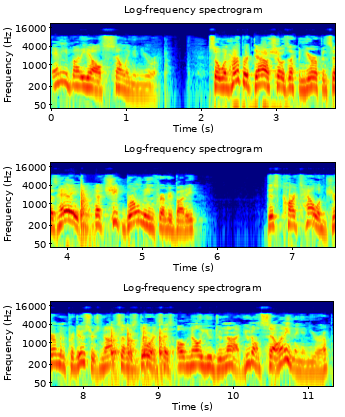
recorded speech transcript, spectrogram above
anybody else selling in Europe. So when Herbert Dow shows up in Europe and says, "Hey, got cheap bromine for everybody," this cartel of German producers knocks on his door and says, "Oh no, you do not. You don't sell anything in Europe.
